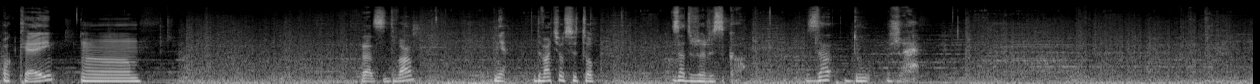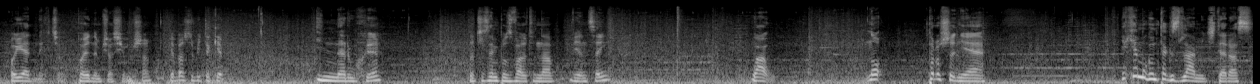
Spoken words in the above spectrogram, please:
Okay. Okej. Okay. Um. Raz, dwa. Nie, dwa ciosy to za duże ryzyko. Za duże. Po jednych cio po jednym ciosie muszę. Chyba, żeby takie inne ruchy. To czasami pozwala to na więcej. Wow. No, proszę nie. Jak ja mogłem tak zlamić teraz?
